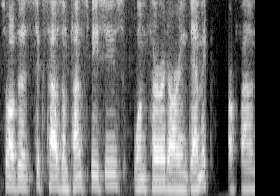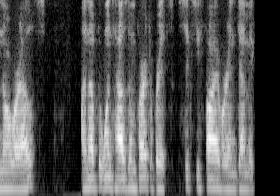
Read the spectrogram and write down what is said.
So of the 6,000 plant species, one third are endemic or found nowhere else. And of the 1,000 vertebrates, 65 are endemic.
